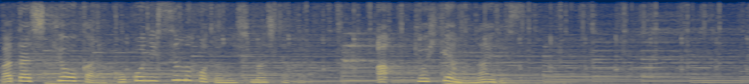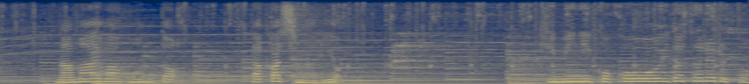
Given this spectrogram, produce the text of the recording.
私今日からここに住むことにしましたから。あ拒否権はないです。名前は本当高島リオ君にここを追い出されると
